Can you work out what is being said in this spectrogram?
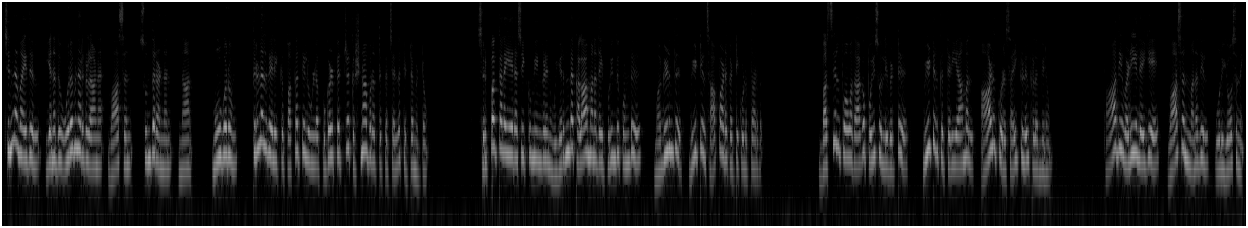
சின்ன வயதில் எனது உறவினர்களான வாசன் சுந்தரண்ணன் நான் மூவரும் திருநெல்வேலிக்கு பக்கத்தில் உள்ள புகழ்பெற்ற கிருஷ்ணாபுரத்துக்கு செல்ல திட்டமிட்டோம். சிற்பக்கலையை ரசிக்கும் எங்களின் உயர்ந்த கலாமனதை புரிந்து கொண்டு மகிழ்ந்து வீட்டில் சாப்பாடு கட்டி கொடுத்தார்கள். பஸ்ஸில் போவதாக பொய் சொல்லிவிட்டு வீட்டிற்கு தெரியாமல் ஆளுக்கு ஒரு சைக்கிளில் கிளம்பினோம். பாதி வழியிலேயே வாசன் மனதில் ஒரு யோசனை.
